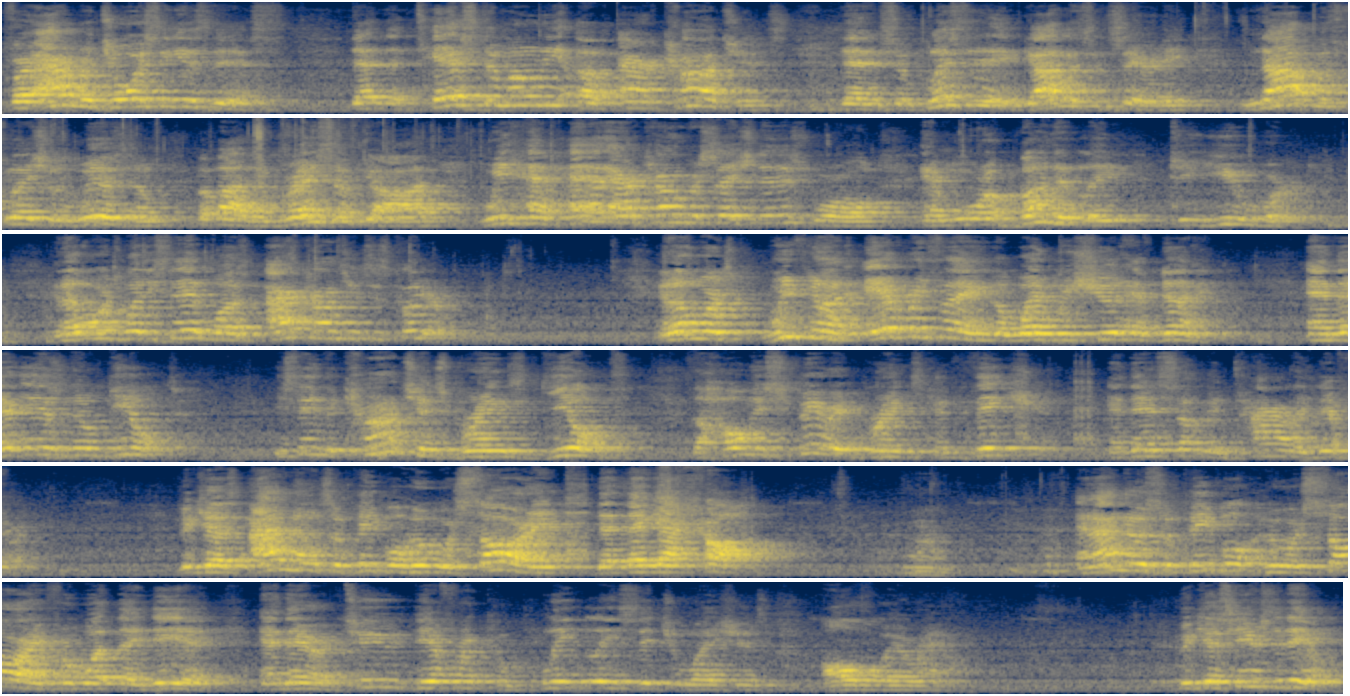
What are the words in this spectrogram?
For our rejoicing is this, that the testimony of our conscience, that in simplicity and godly sincerity, not with fleshly wisdom, but by the grace of God, we have had our conversation in this world, and more abundantly to you word. In other words, what he said was, our conscience is clear. In other words, we've done everything the way we should have done it. And there is no guilt. You see, the conscience brings guilt. The Holy Spirit brings conviction. And there's something entirely different. Because I've known some people who were sorry that they got caught. And I know some people who are sorry for what they did. And there are two different, completely situations all the way around. Because here's the deal.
